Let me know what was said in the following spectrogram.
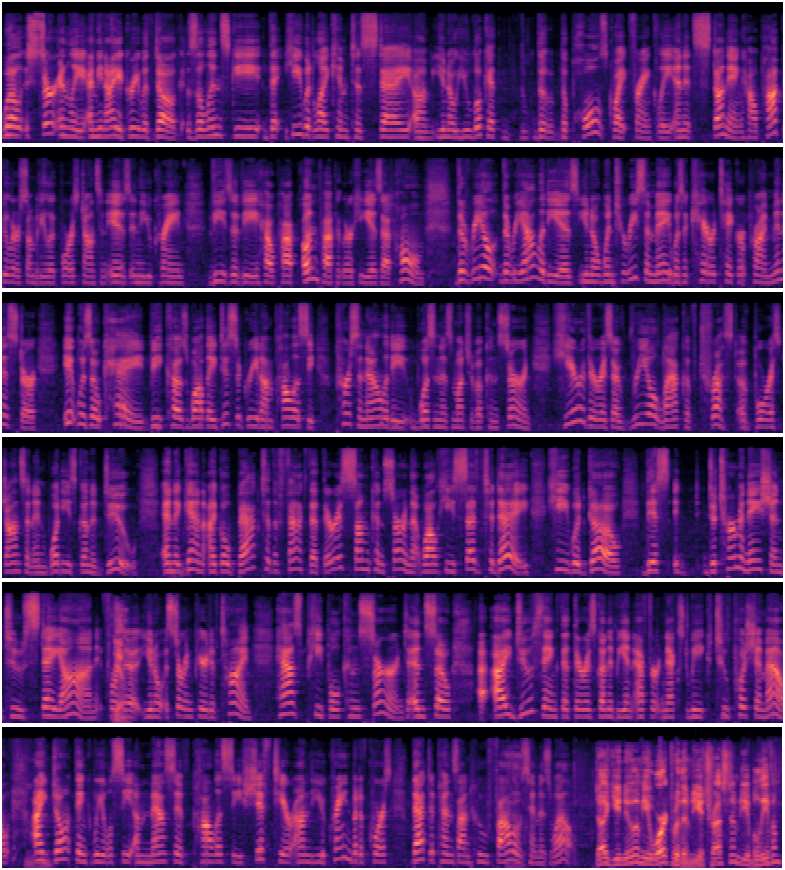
Well, certainly. I mean, I agree with Doug. Zelensky that he would like him to stay. Um, you know, you look at the, the the polls, quite frankly, and it's stunning how popular somebody like Boris Johnson is in the Ukraine, vis-a-vis how pop- unpopular he is at home. The real the reality is, you know, when Theresa May was a caretaker prime minister, it was okay because while they disagreed on policy, personality wasn't as much of a concern. Here, there is a real lack of trust of Boris Johnson and what he's going to do. And mm-hmm. again, I go back to the fact that there is some concern that while he said today he would go, this uh, determination to stay on for Yeah. the you know a certain period of time has people concerned. And so I I do think that there is going to be an effort next week to push him out. I mm-hmm. don't think we will see a massive policy shift here on the Ukraine, but of course that depends on who follows him as well. Doug, you knew him, you worked with him. Do you trust him? Do you believe him?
